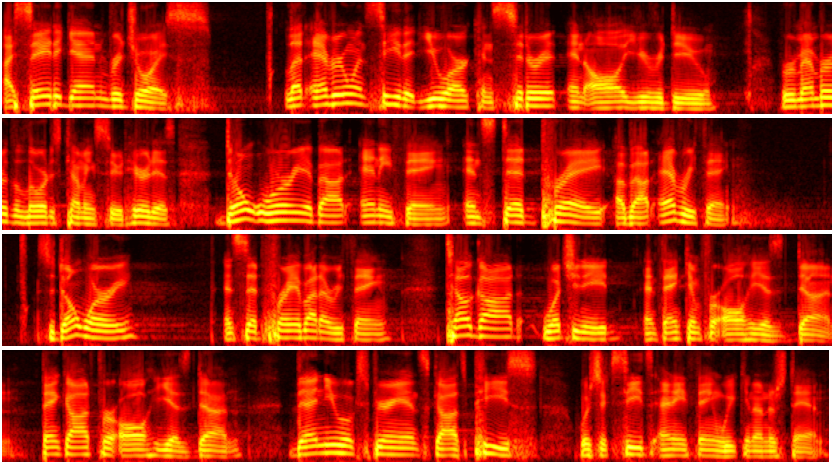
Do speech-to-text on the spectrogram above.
I say it again, rejoice. Let everyone see that you are considerate in all you do. Remember, the Lord is coming soon. Here it is. Don't worry about anything. Instead, pray about everything. So don't worry. Instead, pray about everything. Tell God what you need and thank Him for all He has done. Thank God for all He has done. Then you will experience God's peace, which exceeds anything we can understand.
